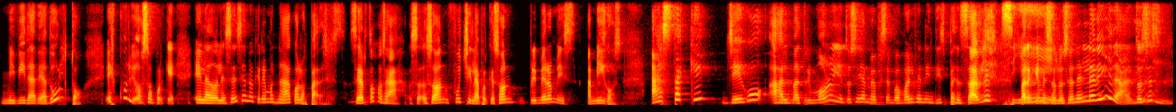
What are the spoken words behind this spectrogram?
mi vida de adulto. Es curioso porque en la adolescencia no queremos nada con los padres, ¿cierto? O sea, son fuchila porque son primero mis amigos. Hasta que llego al matrimonio y entonces ya me, se me vuelven indispensables para que me solucionen la vida. Entonces, mm.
